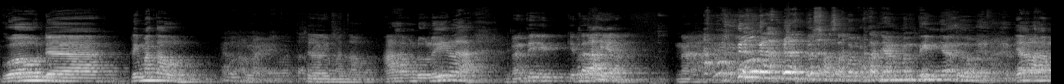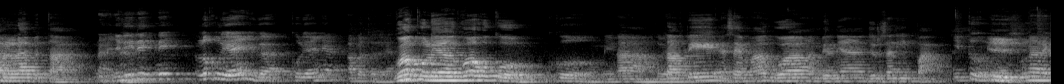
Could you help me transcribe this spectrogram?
Gua udah lima tahun. Nah, lama ya. Lima tahun. Sudah lima tahun. Alhamdulillah. Nanti kita Betah ya? Nah, itu salah satu pertanyaan pentingnya tuh. Ya alhamdulillah betah. Nah, jadi ini, ini lo kuliahnya juga kuliahnya apa tuh ya? Gua kuliah gua hukum. Hukum. ya kan? Nah, tapi SMA gua ngambilnya jurusan IPA. itu nih, menarik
